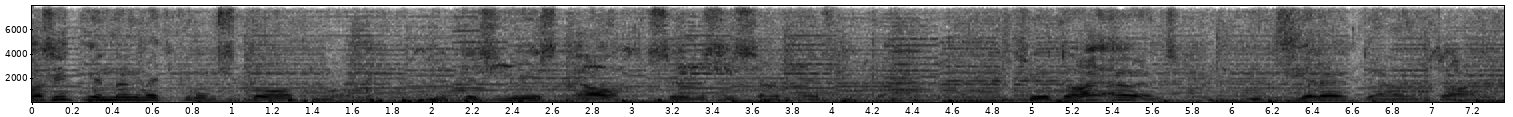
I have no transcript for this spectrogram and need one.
As dit een ding wat jy kan ontstaan maak, dit is USL Services South Africa. So die ouwens, die zero downtime,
